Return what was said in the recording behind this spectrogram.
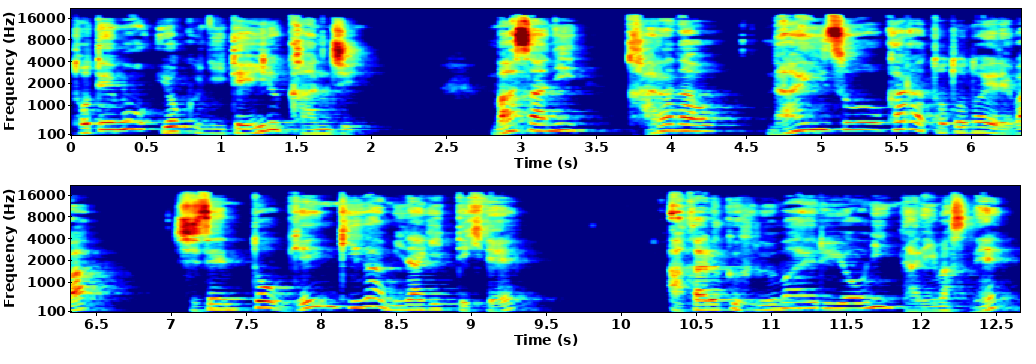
とてもよく似ている漢字。まさに体を内臓から整えれば自然と元気がみなぎってきて明るく振る舞えるようになりますね。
